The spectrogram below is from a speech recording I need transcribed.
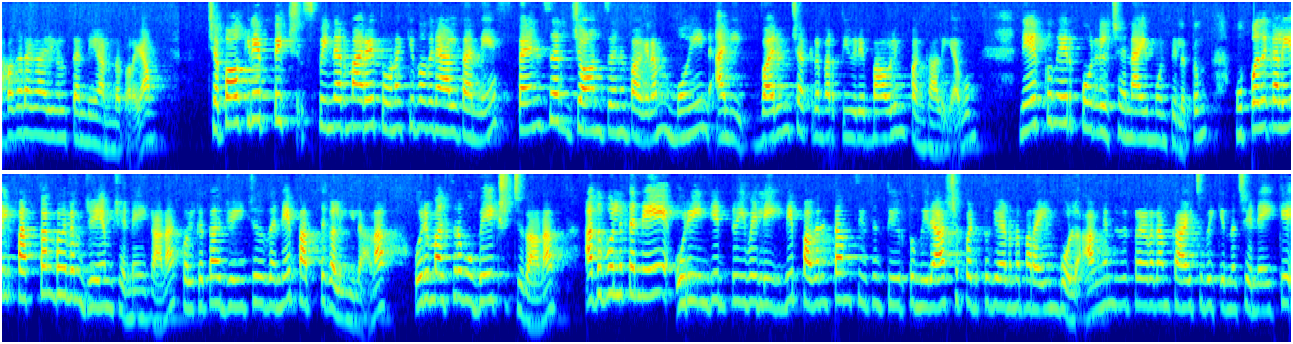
അപകടകാരികൾ തന്നെയാണെന്ന് പറയാം. ചപ്പോക്കിലെ പിച്ച് സ്പിന്നർമാരെ തുണയ്ക്കുന്നതിനാൽ തന്നെ സ്പെൻസർ ജോൺസന് പകരം മൊയിൻ അലി വരുൺ ചക്രവർത്തിയുടെ ബൗളിംഗ് പങ്കാളിയാവും. നേർക്കുനേർ പോരിൽ ചെന്നൈ മുൻപിലെത്തും. മുപ്പത് കളിയിൽ പത്തൊൻപതിലും ജയം ചെന്നൈക്കാണ്. കൊൽക്കത്ത ജയിച്ചത് തന്നെ പത്ത് കളിയിലാണ്. ഒരു മത്സരം ഉപേക്ഷിച്ചതാണ്. അതുപോലെ തന്നെ ഒരു ഇന്ത്യൻ പ്രീമിയർ ലീഗിന്റെ പതിനെട്ടാം സീസൺ തീർത്തും നിരാശപ്പെടുത്തുകയാണെന്ന് പറയുമ്പോൾ അങ്ങനെ ഒരു പ്രകടനം കാഴ്ചവെക്കുന്ന ചെന്നൈക്ക്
